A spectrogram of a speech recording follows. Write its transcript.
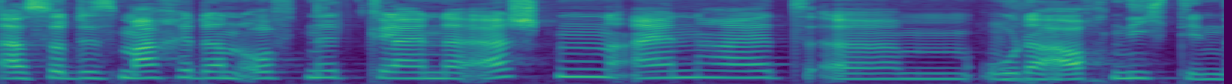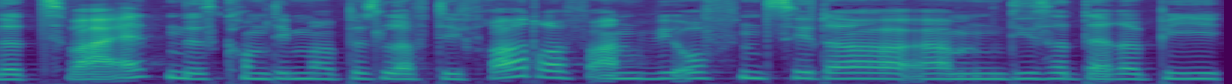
also das mache ich dann oft nicht gleich in der ersten Einheit ähm, oder auch nicht in der zweiten. Das kommt immer ein bisschen auf die Frau drauf an, wie offen sie da ähm, dieser Therapie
